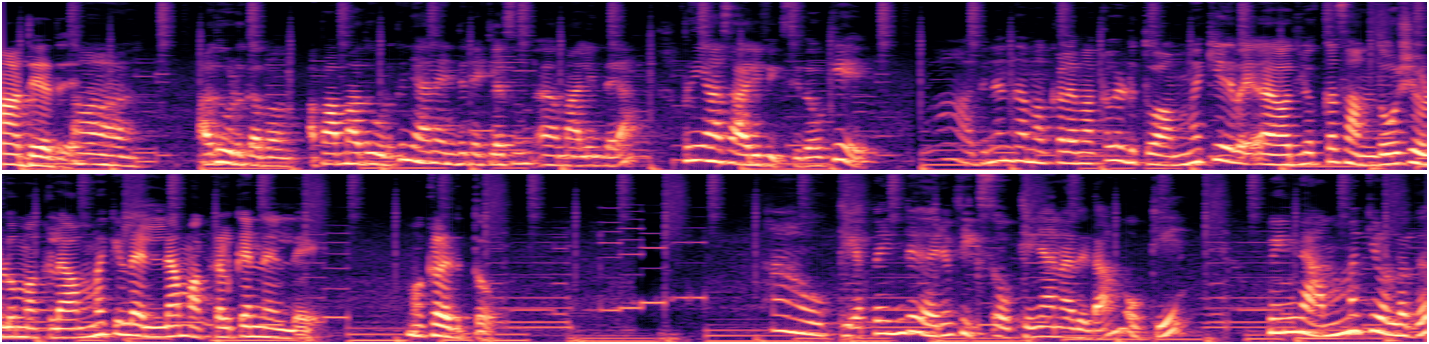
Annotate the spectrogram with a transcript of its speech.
അതെ അതെ. ആ അത് കൊടുക്കാം അപ്പം. അപ്പം അമ്മ അത് കൊടുക്കും. ഞാൻ എന്റെ നെക്ലസും മാലയും തരാം. അപ്പം നീ ആ സാരി ഫിക്സ് ചെയ്ത് ഓക്കെ ആ അതിനെന്താ മക്കളെ? മക്കളെടുത്തു? അമ്മയ്ക്ക് അതിലൊക്കെ സന്തോഷമേ ഉള്ളൂ മക്കളെ. അമ്മയ്ക്കുള്ള എല്ലാം മക്കൾക്ക് തന്നെ അല്ലേ മക്കളെടുത്തോ? ആ ഓക്കെ അപ്പം എന്റെ കാര്യം ഫിക്സ് ഓക്കെ ഞാൻ അതിടാം ഓക്കെ പിന്നെ അമ്മയ്ക്കുള്ളത്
